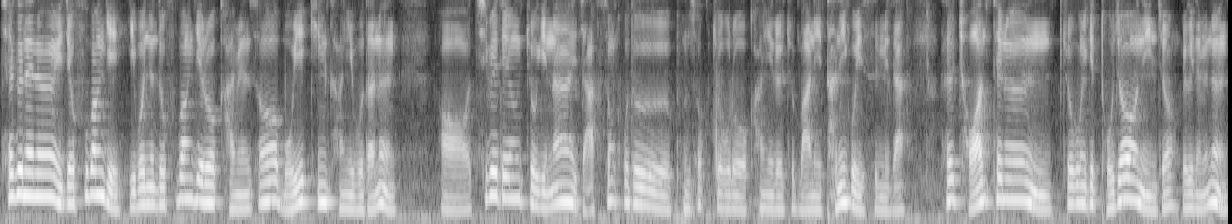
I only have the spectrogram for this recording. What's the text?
최근에는 이제 후반기 이번 연도 후반기로 가면서 모의해킹 강의보다는 어, 침해 대응 쪽이나 이제 악성 코드 분석 쪽으로 강의를 좀 많이 다니고 있습니다. 사실 저한테는 조금 이렇게 도전이죠. 왜냐면은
